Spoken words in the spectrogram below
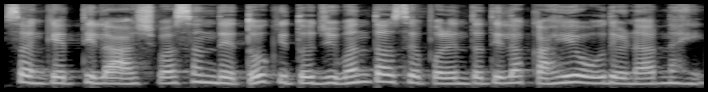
संकेत तिला आश्वासन देतो की तो जिवंत असेपर्यंत तिला काही होऊ देणार नाही.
